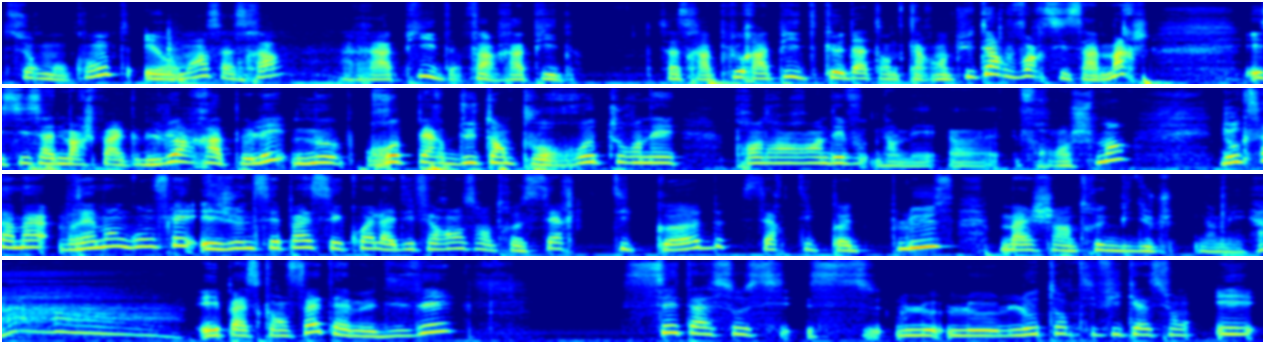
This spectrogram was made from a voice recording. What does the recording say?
sur mon compte et au moins, ça sera rapide. Enfin, rapide ça sera plus rapide que d'attendre 48 heures, voir si ça marche. Et si ça ne marche pas, lui rappeler, me reperdre du temps pour retourner, prendre un rendez-vous. Non mais euh, franchement, donc ça m'a vraiment gonflé. Et je ne sais pas c'est quoi la différence entre Certicode, Certicode Plus, machin, truc bidule. Non mais... Et parce qu'en fait, elle me disait, c'est associé, l'authentification est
